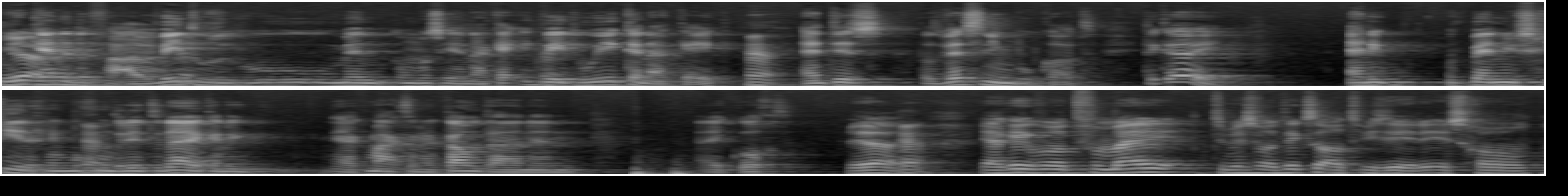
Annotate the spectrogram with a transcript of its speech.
we Ja. kennen de verhalen. We weten hoe, hoe men om ons heen naar kijkt. Ik weet hoe ik er naar keek. Ja. En het is dat Wesley een boek had. Ik denk, hey. En ik, ik ben nieuwsgierig en ik begon Ja. erin te duiken. En ik, ja, ik maakte een account aan en ik kocht. Ja. Ja. ja. kijk, wat voor mij, tenminste wat ik zou adviseren, is gewoon...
